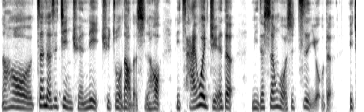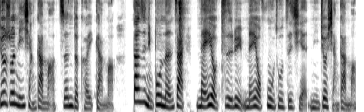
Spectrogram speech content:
然后真的是尽全力去做到的时候，你才会觉得你的生活是自由的。也就是说，你想干嘛，真的可以干嘛。但是你不能在没有自律、没有付出之前，你就想干嘛，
